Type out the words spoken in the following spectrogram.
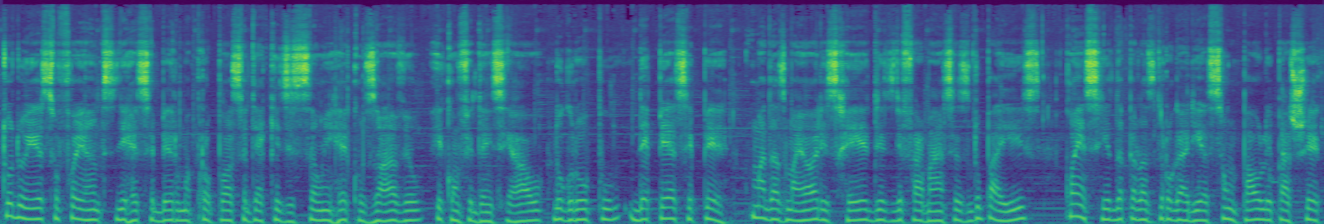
Tudo isso foi antes de receber uma proposta de aquisição irrecusável e confidencial do grupo DPSP, uma das maiores redes de farmácias do país, conhecida pelas drogarias São Paulo e Pacheco.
